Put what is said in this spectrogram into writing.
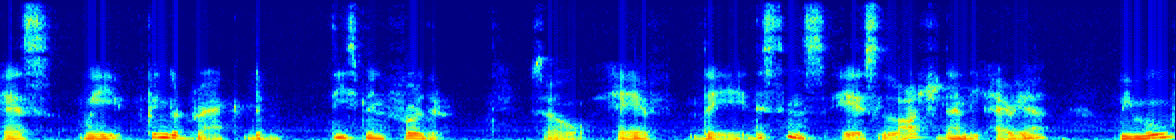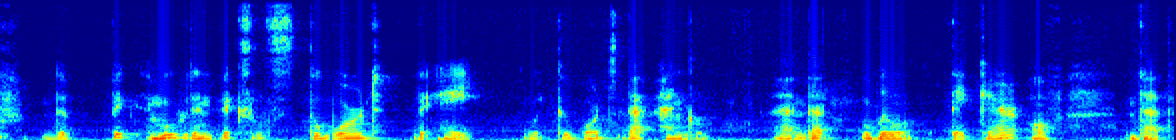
is we finger drag the d-spin further. So if the distance is larger than the area, we move the move it in pixels toward the A, towards that angle, and that will take care of that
